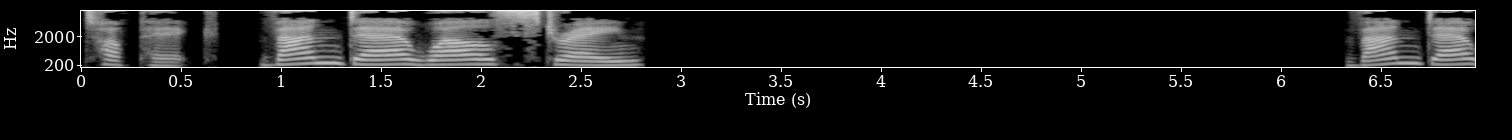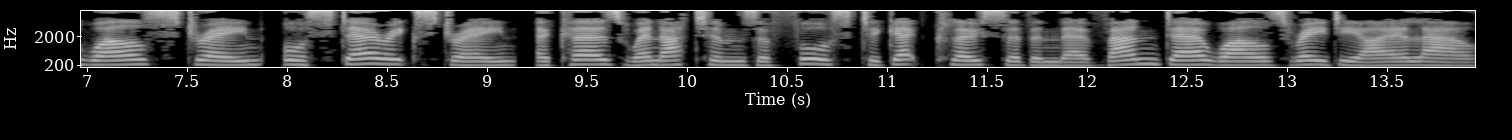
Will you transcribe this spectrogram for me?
Topic: Van der Waals strain. Van der Waals strain, or steric strain, occurs when atoms are forced to get closer than their van der Waals radii allow.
